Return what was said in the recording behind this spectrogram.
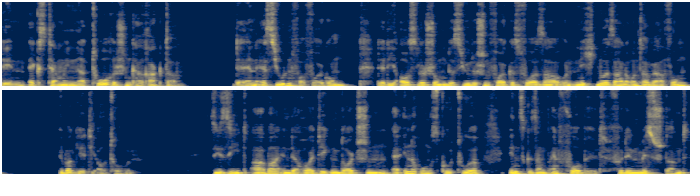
Den exterminatorischen Charakter der NS-Judenverfolgung, der die Auslöschung des jüdischen Volkes vorsah und nicht nur seine Unterwerfung, übergeht die Autorin. Sie sieht aber in der heutigen deutschen Erinnerungskultur insgesamt ein Vorbild für den Missstand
